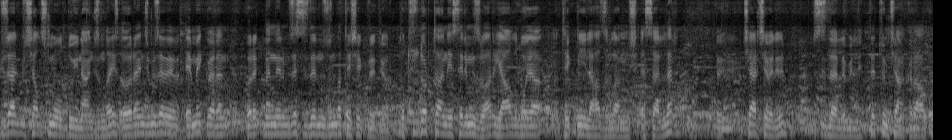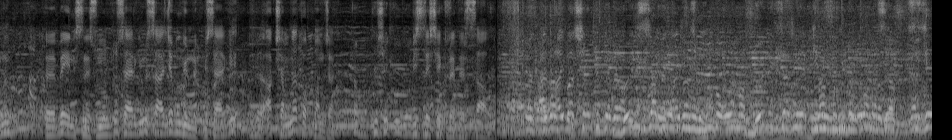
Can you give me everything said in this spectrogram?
Güzel bir çalışma olduğu inancındayız. Öğrencimize ve emek veren öğretmenlerimize sizlerin huzurunda teşekkür ediyorum. 34 tane eserimiz var. Yağlı boya tekniğiyle hazırlanmış eserler. Ee, Çerçevelenip sizlerle birlikte tüm Çankırı halkının e, beğenisine sunuldu. Sergimiz sadece bugünlük bir sergi. Ee, Akşamına toplanacak. Tamam, teşekkür ediyorum. Biz teşekkür ederiz. Sağ olun. Evet, Aybars, Aybars Şentürk'le beraber böyle güzel bir etkinliğin burada olması, böyle güzel bir etkinliğin burada olması sizce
